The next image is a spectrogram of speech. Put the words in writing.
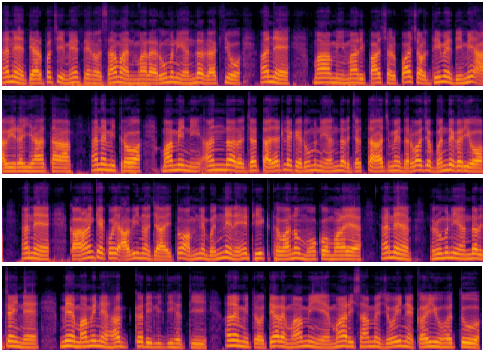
અને ત્યાર પછી મેં તેનો સામાન મારા રૂમની અંદર રાખ્યો અને મામી મારી પાછળ પાછળ ધીમે ધીમે આવી રહ્યા હતા. અને મિત્રો, મામીની અંદર જતાં એટલે કે રૂમની અંદર જતાં જ મેં દરવાજો બંધ કર્યો. અને કારણ કે કોઈ આવી ન જાય, તો અમને બંનેને ઠીક થવાનો મોકો મળે. અને રૂમની અંદર જઈને મેં મામીને હગ કરી લીધી હતી. અને મિત્રો, ત્યારે મામીએ મારી સામે જોઈને કહ્યું હતું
